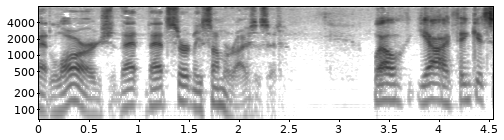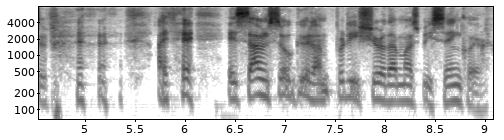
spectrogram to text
at large, that that certainly summarizes it. Well, yeah, I think it's a. I think it sounds so good. I'm pretty sure that must be Sinclair.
